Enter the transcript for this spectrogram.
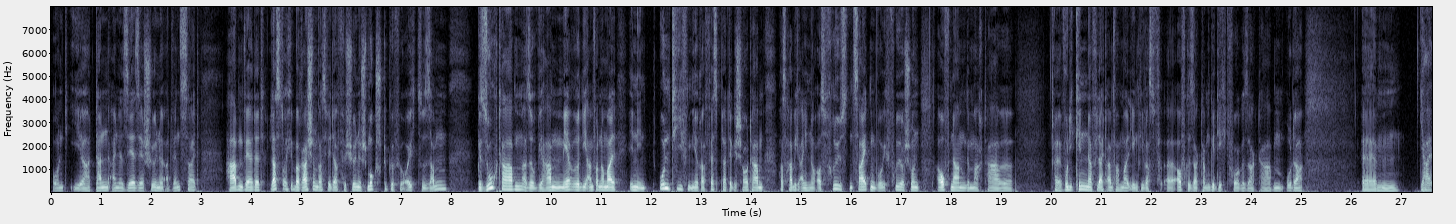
und ihr dann eine sehr, sehr schöne Adventszeit habt haben werdet. Lasst euch überraschen, was wir da für schöne Schmuckstücke für euch zusammen gesucht haben. Also wir haben mehrere, die einfach nochmal in den Untiefen ihrer Festplatte geschaut haben, was habe ich eigentlich noch aus frühesten Zeiten, wo ich früher schon Aufnahmen gemacht habe, äh, wo die Kinder vielleicht einfach mal irgendwie was äh, aufgesagt haben, Gedicht vorgesagt haben oder ähm, ja,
